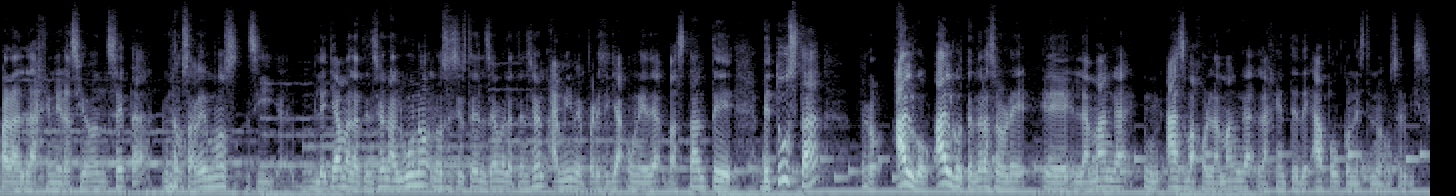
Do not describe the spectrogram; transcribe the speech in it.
para la generación Z. No sabemos si eh, le llama la atención a alguno, no sé si a ustedes les llama la atención. A mí me parece ya una idea bastante vetusta, pero algo, algo tendrá sobre la manga, un as bajo la manga la gente de Apple con este nuevo servicio.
